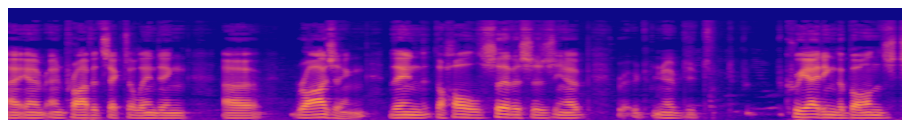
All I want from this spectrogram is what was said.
uh, and, and, private sector lending rising, then the whole services, you know, you know, creating the bonds,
